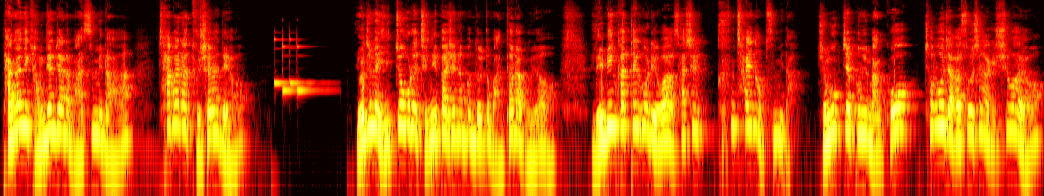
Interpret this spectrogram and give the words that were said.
당연히 경쟁자는 많습니다. 차별화 두셔야 돼요. 요즘에 이쪽으로 진입하시는 분들도 많더라고요. 리빙 카테고리와 사실 큰 차이는 없습니다. 중국 제품이 많고 초보자가 소싱하기 쉬워요.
